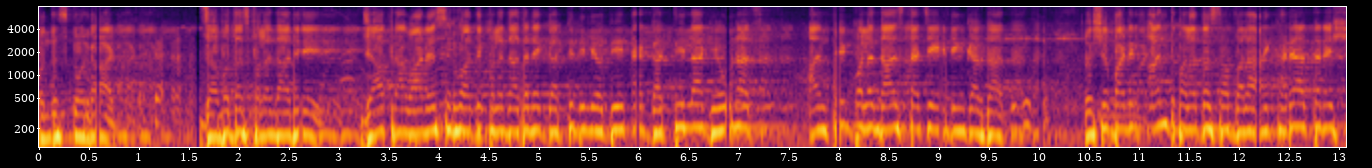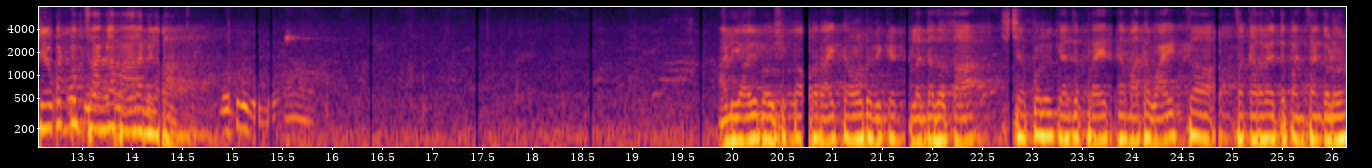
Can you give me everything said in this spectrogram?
on the score card जबरदस्त फलंदाजी. ज्याप्रमाणे सुरुवाती फलंदाजाने गती दिली होती त्या गतीला घेऊनच अंतिम फलंदाज त्याचे एंडिंग करतात. ऋषभ पाटील अंत फलात सब बला आणि खऱ्या अर्थाने शेवट खूप चांगला पाहायला मिळाला. आणि यावेळी पाहू शकतो आपण राईट डावर द विकेट फलंदाज होता. शपलूक यांचा प्रयत्न मात्र वाईट करार येतो पंचांकडून.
